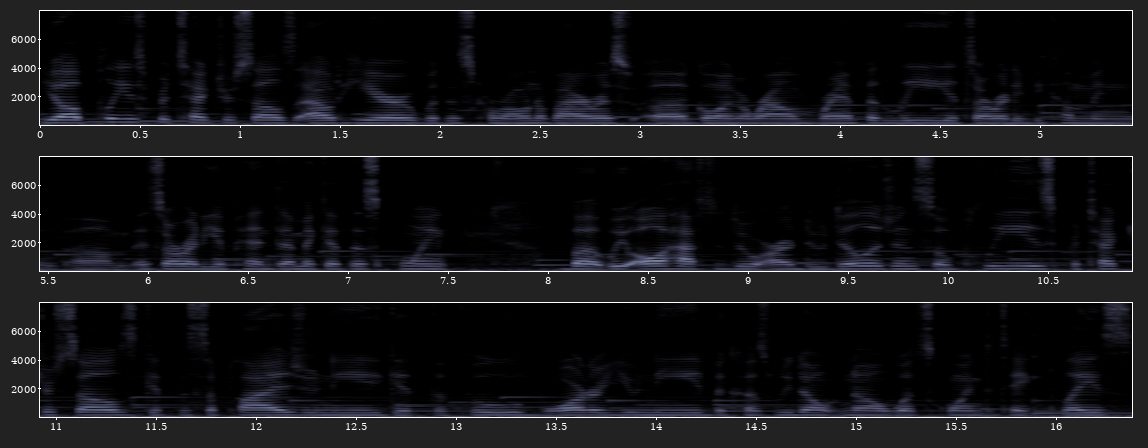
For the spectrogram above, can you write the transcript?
Y'all, please protect yourselves out here with this coronavirus uh, going around rampantly. It's already becoming, um, it's already a pandemic at this point but we all have to do our due diligence. So please protect yourselves, get the supplies you need, get the food, water you need, because we don't know what's going to take place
